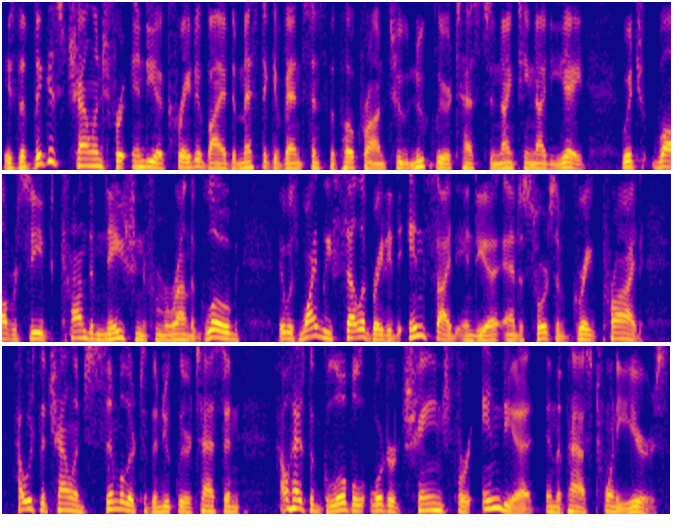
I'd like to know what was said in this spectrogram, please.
is the biggest challenge for India created by a domestic event since the Pokhran 2 nuclear tests in 1998, which, while received condemnation from around the globe, it was widely celebrated inside India and a source of great pride. How is the challenge similar to the nuclear test, and how has the global order changed for India in the past 20 years?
